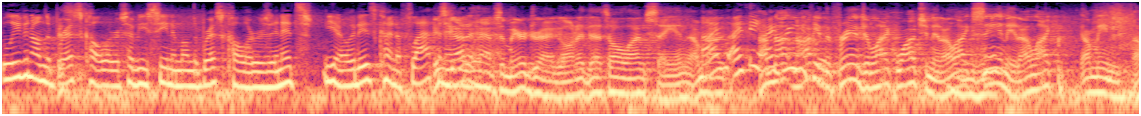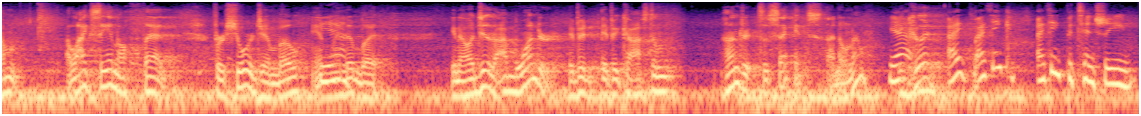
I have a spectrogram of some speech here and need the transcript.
Well, even on the breast collars, have you seen them on the breast collars? And it's you know it is kind of flapping. It's got to have some air drag on it. That's all I'm saying. I'm not. I- I think- I'm I not knocking. Mm-hmm. the fringe. I like watching it. I like seeing it. I like. I mean, I'm. I like seeing all that for sure, Jimbo and Yeah. Linda. But you know, I just I wonder if it if it cost them hundreds of seconds. I don't know. Yeah, it could. I, I think I think potentially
